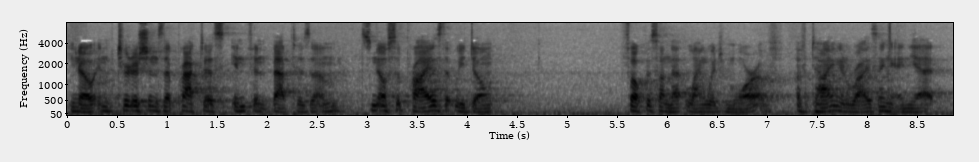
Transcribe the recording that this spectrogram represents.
you know, in traditions that practice infant baptism, it's no surprise that we don't focus on that language more of, of dying and rising, and yet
